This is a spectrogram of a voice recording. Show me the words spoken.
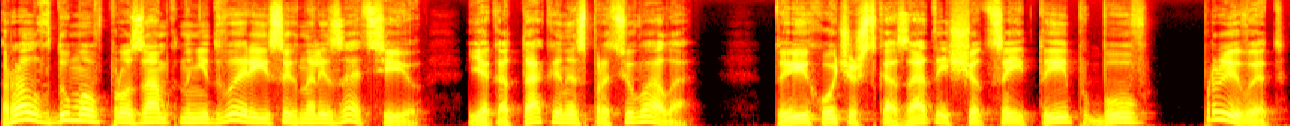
Ралф думав про замкнені двері і сигналізацію, яка так і не спрацювала. Ти хочеш сказати, що цей тип був привид.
